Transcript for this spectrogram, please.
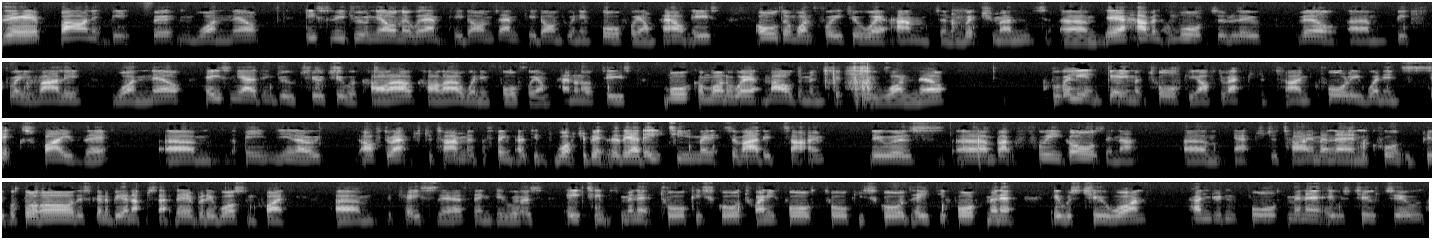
There, Barnet beat Burton 1 0. Eastleigh drew 0 0 with MK Dons. MK Dons winning 4 3 on penalties. Oldham won 3 2 away at Hampton and Richmond. Um, there, Havant and Waterlooville um, beat Cray Valley 1 0. Hayes and drew 2 2 with Carlisle. Carlisle winning 4 3 on penalties. Morecambe won away at Maldon and Tiptree 1 0. Brilliant game at Torquay after extra time. Crawley winning 6 5 there. Um, I mean, you know, after extra time, I think I did watch a bit. They had 18 minutes of added time. There was um, about three goals in that um, extra time, and then people thought, oh, there's going to be an upset there, but it wasn't quite um, the case there. I think it was 18th minute, Torquay scored, 24th, Torquay scored, 84th minute, it was 2 1. 104th minute, it was 2 2.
